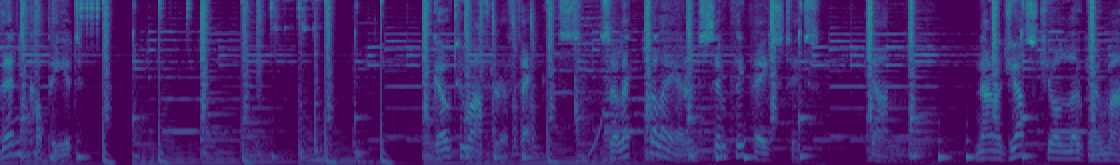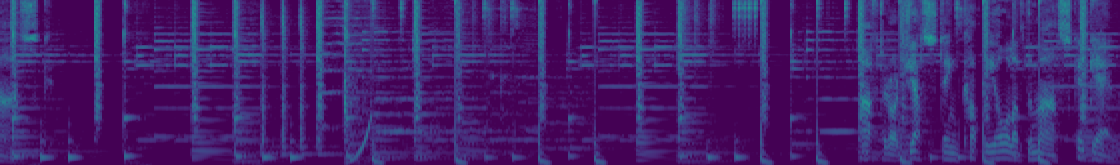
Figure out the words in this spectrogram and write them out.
Then copy it. Go to After Effects, select the layer and simply paste it. Done. Now adjust your logo mask. After adjusting copy all of the mask again.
